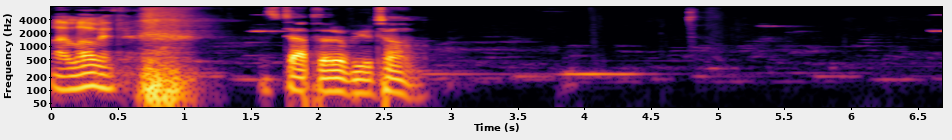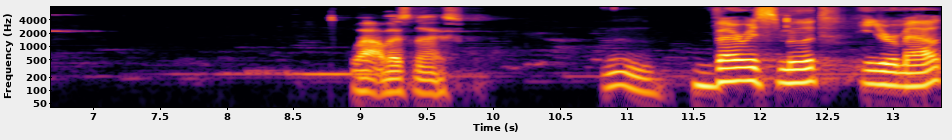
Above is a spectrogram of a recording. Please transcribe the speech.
I love it. Let's tap that over your tongue. Wow, that's nice. Mm. Very smooth in your mouth.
